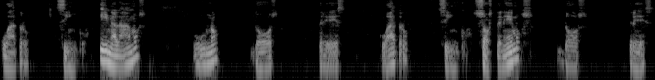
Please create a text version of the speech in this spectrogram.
4, 5. Inhalamos. 1, 2, 3, 4, 5. Sostenemos. 2, 3,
